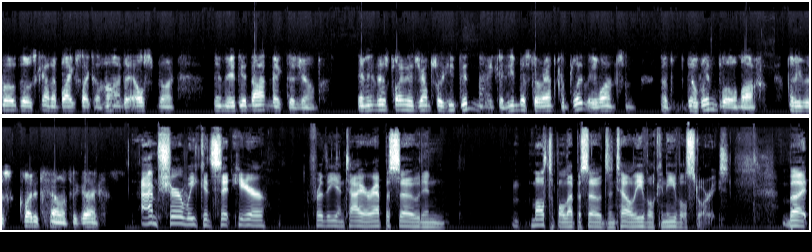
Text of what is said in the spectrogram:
rode those kind of bikes like a Honda Elsinore, and they did not make the jump. And there's plenty of jumps where he didn't make it. He missed the ramp completely once, and the wind blew him off. But he was quite a talented guy. I'm sure we could sit here for the entire episode and multiple episodes and tell Evel Knievel stories. But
